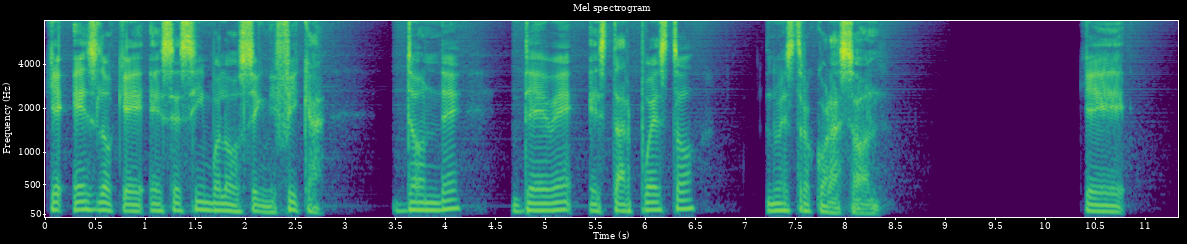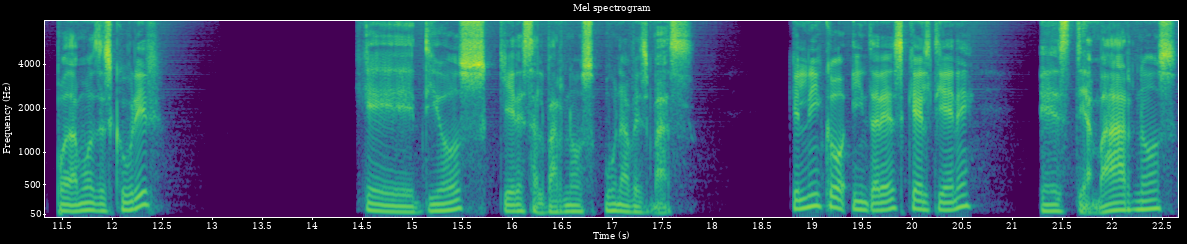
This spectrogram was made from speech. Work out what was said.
qué es lo que ese símbolo significa, dónde debe estar puesto nuestro corazón. Que podamos descubrir que Dios quiere salvarnos una vez más. Que el único interés que Él tiene es de amarnos,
